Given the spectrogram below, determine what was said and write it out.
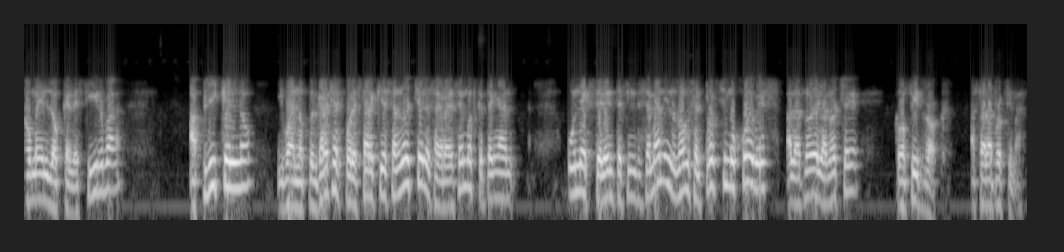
tomen lo que les sirva, aplíquenlo y bueno, pues gracias por estar aquí esta noche, les agradecemos que tengan un excelente fin de semana y nos vemos el próximo jueves a las 9 de la noche con Fit Rock. Hasta la próxima.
